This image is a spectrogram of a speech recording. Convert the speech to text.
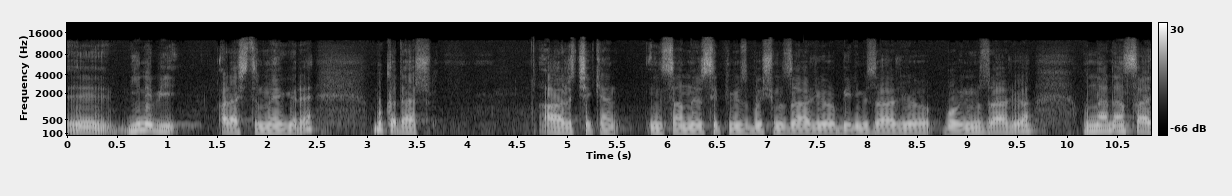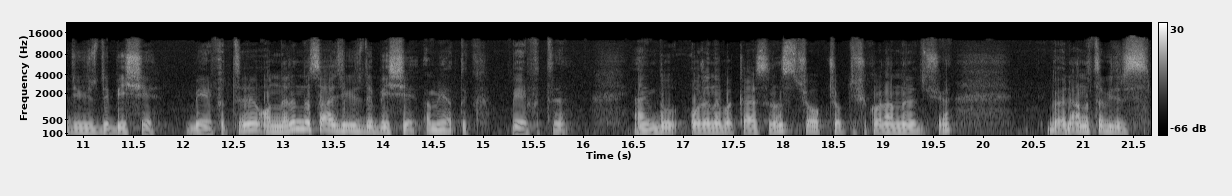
Ee, yine bir araştırmaya göre bu kadar ağrı çeken insanlarız. Hepimiz başımız ağrıyor, belimiz ağrıyor, boynumuz ağrıyor. Bunlardan sadece yüzde beşi bel fıtığı. Onların da sadece yüzde beşi ameliyatlık bel fıtığı. Yani bu orana bakarsanız çok çok düşük oranlara düşüyor. Böyle anlatabiliriz.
